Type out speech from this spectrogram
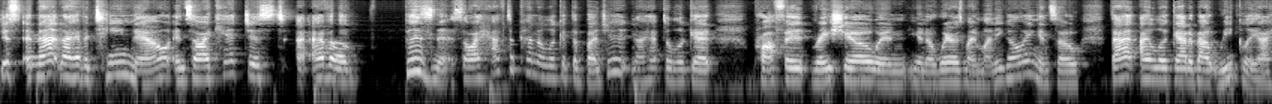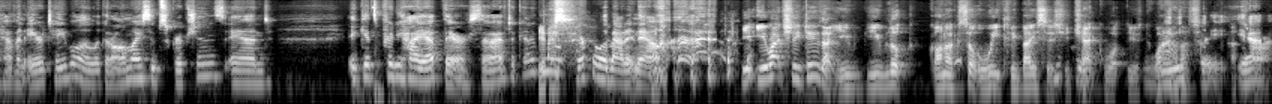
just and that, and I have a team now, and so I can't just I have a business. So I have to kind of look at the budget and I have to look at profit ratio and, you know, where is my money going? And so that I look at about weekly. I have an Airtable. I look at all my subscriptions and it gets pretty high up there. So I have to kind of be yes. careful about it now. you, you, actually do that. You you look on a sort of weekly basis. You check what you. Wow, weekly. that's, that's yeah, right.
